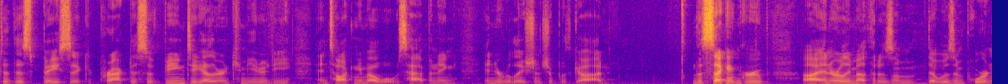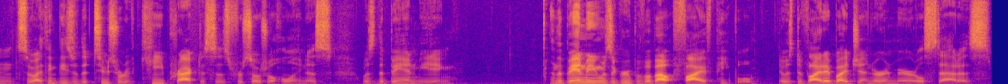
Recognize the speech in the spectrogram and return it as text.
to this basic practice of being together in community and talking about what was happening in your relationship with God. The second group uh, in early Methodism that was important, so I think these are the two sort of key practices for social holiness, was the band meeting. And the band meeting was a group of about five people. It was divided by gender and marital status.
